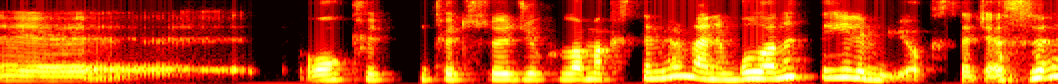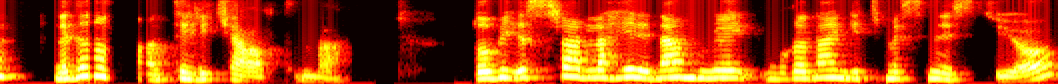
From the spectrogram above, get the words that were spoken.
e, o kötü, kötü sözcüğü kullanmak istemiyorum. Hani bulanık değilim diyor kısacası. Neden o zaman tehlike altında? Dobby ısrarla Harry'den buraya, buradan gitmesini istiyor.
